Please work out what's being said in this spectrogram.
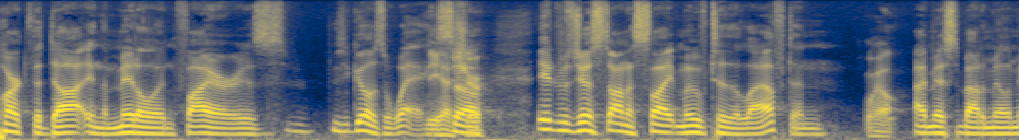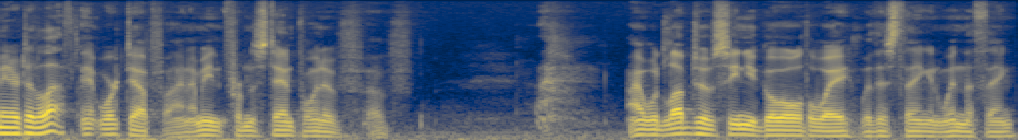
park the dot in the middle and fire is it goes away. Yeah, so sure. it was just on a slight move to the left, and Well, I missed about a millimeter to the left. it worked out fine. I mean, from the standpoint of, of, I would love to have seen you go all the way with this thing and win the thing,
